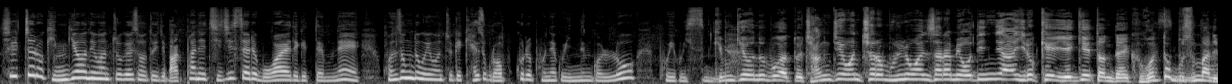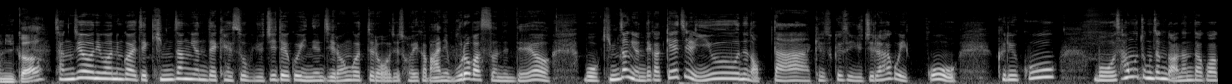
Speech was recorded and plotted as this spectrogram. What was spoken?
실제로 김기현 의원 쪽에서도 이제 막판에 지지세를 모아야 되기 때문에 권성동 의원 쪽에 계속 러브콜을 보내고 있는 걸로 보이고 있습니다. 김기현 후보가 또 장재원처럼 훌륭한 사람이 어딨냐 이렇게 얘기했던데 그건 맞습니다. 또 무슨 말입니까? 장재원 의원과 이제 김장연대 계속 유지되고 있는지 이런 것들을 어제 저희가 많이 물어봤었는데요. 뭐 김장 연대가 깨질 이유는 없다. 계속해서 유지를 하고 있고 그리고 뭐 사무총장도 안 한다고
